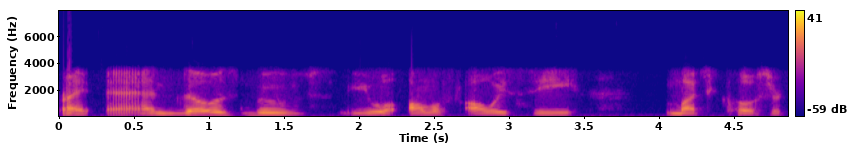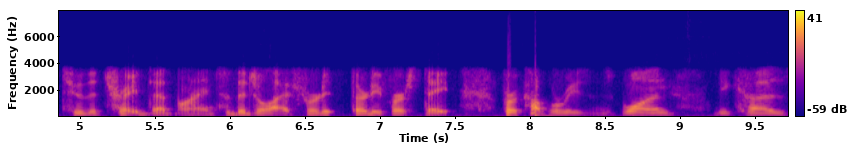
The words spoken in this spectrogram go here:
right? And those moves you will almost always see much closer to the trade deadline, to the July 31st date, for a couple reasons. One, because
